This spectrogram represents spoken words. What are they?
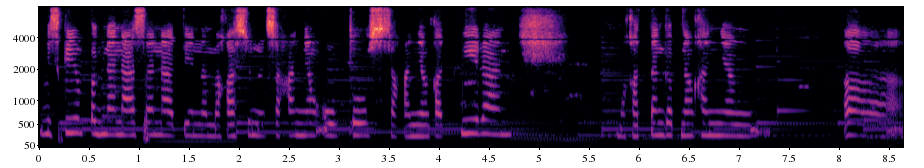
miski yung pagnanasa natin na makasunod sa kanyang utos, sa kanyang katwiran, makatanggap ng kanyang ah,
